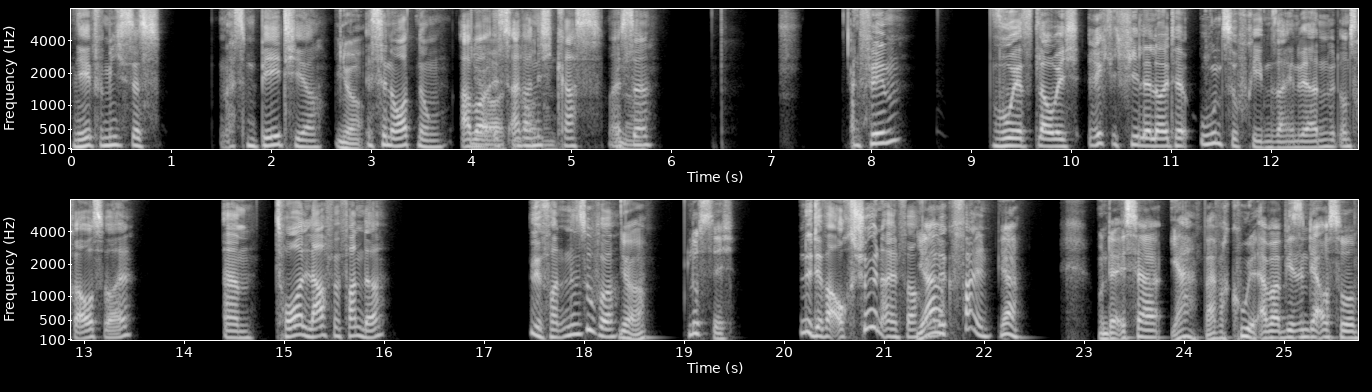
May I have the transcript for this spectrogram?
Nee, für mich ist das, das ist ein B-Tier. Ja. Ist in Ordnung, aber Ja, ist, ist in einfach nicht krass, weißt Genau. du? Ein Film, wo jetzt, glaube ich, richtig viele Leute unzufrieden sein werden mit unserer Auswahl. Ähm, Thor Love and Thunder. Wir fanden ihn super. Ja, lustig. Nö, der war auch schön einfach. Ja. Mir hat er gefallen. Ja. Und der ist ja, ja, war einfach cool. Aber wir sind ja auch so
